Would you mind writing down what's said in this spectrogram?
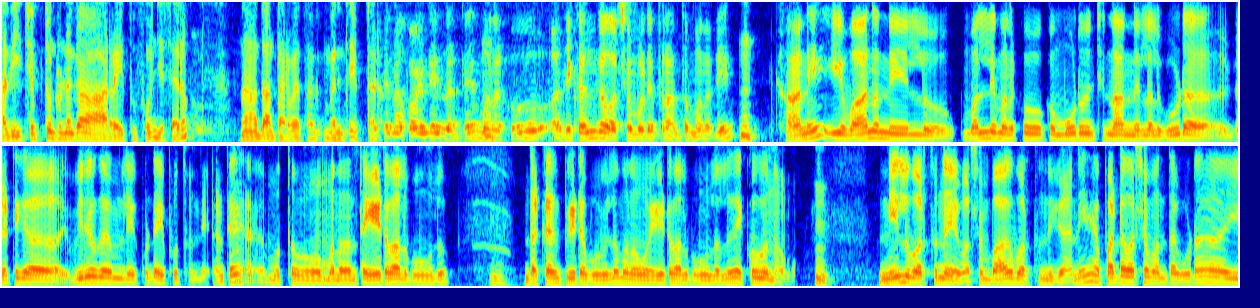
అది చెప్తుంటుండగా ఆ రైతు ఫోన్ చేశారు. దాని తర్వాత మరింత చెప్తారు నా పాయింట్ ఏంటంటే మనకు అధికంగా వర్షం పడే ప్రాంతం మనది. కానీ ఈ వాన నీళ్ళు మళ్ళీ మనకు ఒక మూడు నుంచి నాలుగు నెలలు కూడా గట్టిగా వినియోగం లేకుండా అయిపోతుంది అంటే మొత్తం మనదంతా ఏటవాళ్ళ భూములు. దక్కన్ పీఠ భూమిలో మనం ఏటవాళ్ళ భూములలో ఎక్కువగా ఉన్నాము. నీళ్ళు పడుతున్నాయి వర్షం బాగా పడుతుంది కానీ ఆ పడ్డ వర్షం అంతా కూడా ఈ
